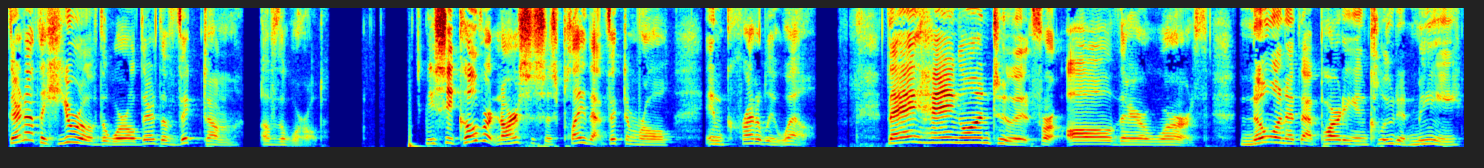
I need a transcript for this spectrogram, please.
they're not the hero of the world, they're the victim of the world. You see, covert narcissists play that victim role incredibly well. They hang on to it for all they're worth. No one at that party included me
